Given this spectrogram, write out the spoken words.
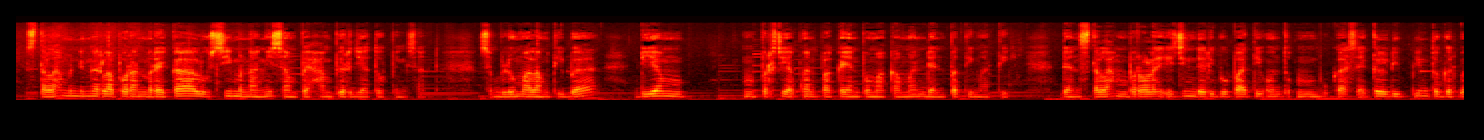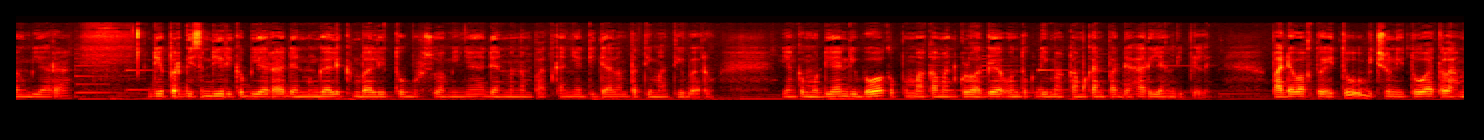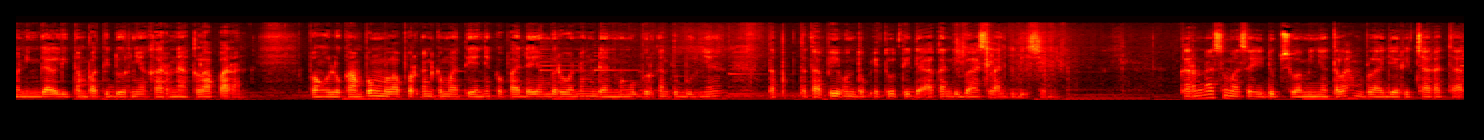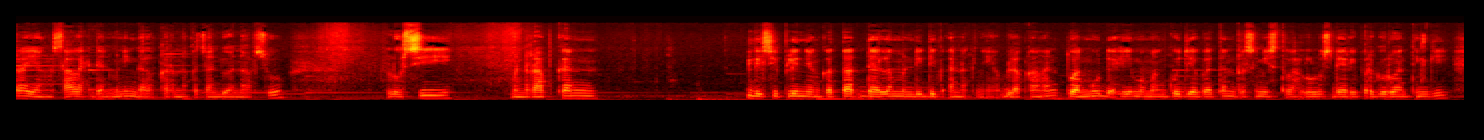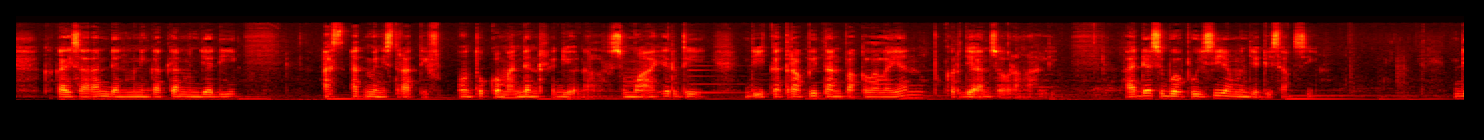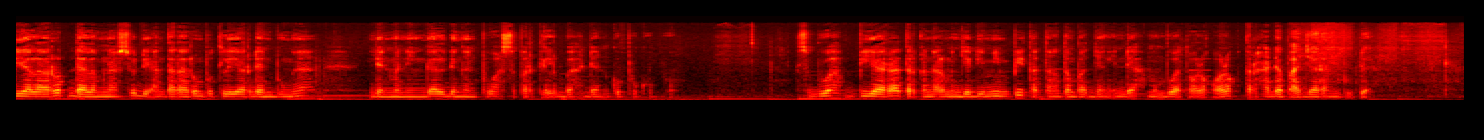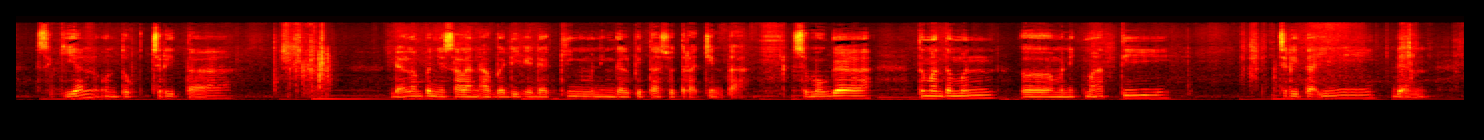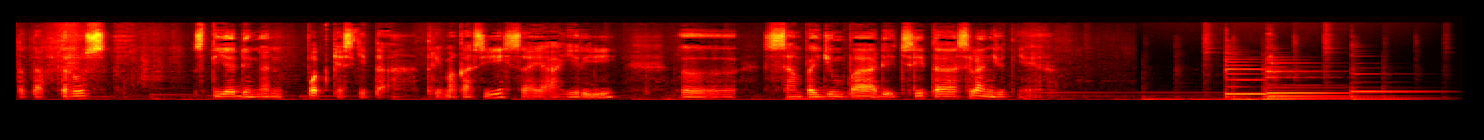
Setelah mendengar laporan mereka, Lucy menangis sampai hampir jatuh pingsan. Sebelum malam tiba, dia mempersiapkan pakaian pemakaman dan peti mati. Dan setelah memperoleh izin dari bupati untuk membuka segel di pintu gerbang biara, dia pergi sendiri ke biara dan menggali kembali tubuh suaminya dan menempatkannya di dalam peti mati baru yang kemudian dibawa ke pemakaman keluarga untuk dimakamkan pada hari yang dipilih. Pada waktu itu, biksuni tua telah meninggal di tempat tidurnya karena kelaparan. Penghulu kampung melaporkan kematiannya kepada yang berwenang dan menguburkan tubuhnya, tetapi untuk itu tidak akan dibahas lagi di sini. Karena semasa hidup suaminya telah mempelajari cara-cara yang saleh dan meninggal karena kecanduan nafsu, Lucy menerapkan disiplin yang ketat dalam mendidik anaknya. Belakangan, Tuan Muda He memangku jabatan resmi setelah lulus dari perguruan tinggi kekaisaran dan meningkatkan menjadi administratif untuk komandan regional. Semua akhir di, diikat rapi tanpa kelalaian pekerjaan seorang ahli. Ada sebuah puisi yang menjadi saksi. Dia larut dalam nafsu di antara rumput liar dan bunga dan meninggal dengan puas seperti lebah dan kupu-kupu. Sebuah biara terkenal menjadi mimpi tentang tempat yang indah membuat olok-olok terhadap ajaran Buddha. Sekian untuk cerita dalam penyesalan abadi Heda King meninggal Pita Sutra Cinta. Semoga teman-teman uh, menikmati cerita ini dan tetap terus setia dengan podcast kita. Terima kasih, saya akhiri. Uh, Sampai jumpa di cerita selanjutnya.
